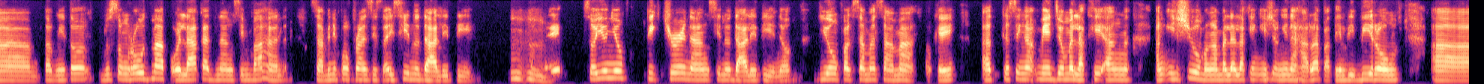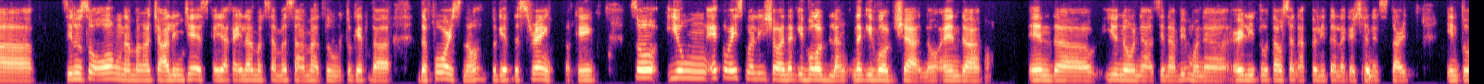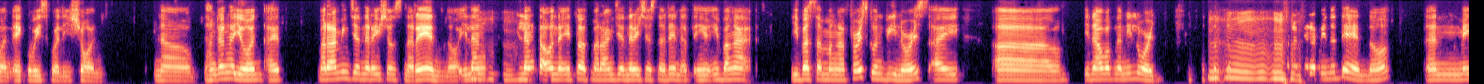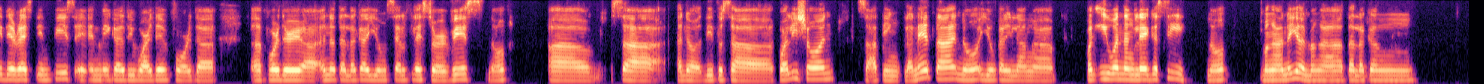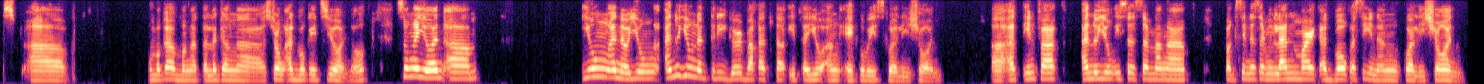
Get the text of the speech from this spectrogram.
tawag nito gustong roadmap o lakad ng simbahan, sabi ni Pope Francis ay synodality. Mm-mm. Okay? So yun yung picture ng synodality no, yung pagsama-sama, okay? At kasi nga medyo malaki ang ang issue, mga malalaking issue ng hinaharap at hindi birong uh, sinusuong ng mga challenges. Kaya kailangan magsama-sama to to get the the force no? To get the strength okay? So yung Ecoways coalition nag-evolve lang nag-evolve siya no? And uh, and uh, you know na sinabi mo na early 2000 actually talaga siya nag-start into an Ecoways coalition na hanggang ngayon at maraming generations na rin no ilang mm-hmm. ilang taon na ito at maraming generations na rin at yung iba nga iba sa mga first conveners ay uh, tinawag na ni Lord. Marami na din, no? And may they rest in peace and may God reward them for the uh, for their uh, ano talaga yung selfless service, no? Uh, sa ano dito sa coalition sa ating planeta, no? Yung kanilang uh, pag-iwan ng legacy, no? Mga ano 'yun, mga talagang uh, Kumbaga, mga talagang uh, strong advocates 'yon, no? So ngayon, um yung ano, yung ano yung nag-trigger bakit itayo ang Eco Waste Coalition? Uh, at in fact, ano yung isa sa mga pag sinasabing landmark advocacy ng coalition?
